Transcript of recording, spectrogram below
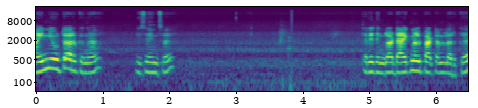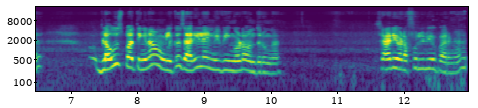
மைன்யூட்டாக இருக்குங்க டிசைன்ஸு தெரியுதுங்களா? டயக்னல் பேட்டர்னில் இருக்குது ப்ளவுஸ் பார்த்தீங்கன்னா உங்களுக்கு ஜரி லைன் வீவிங்கோடு வந்துருங்க. சாரியோட ஃபுல் வியூ பாருங்கள்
